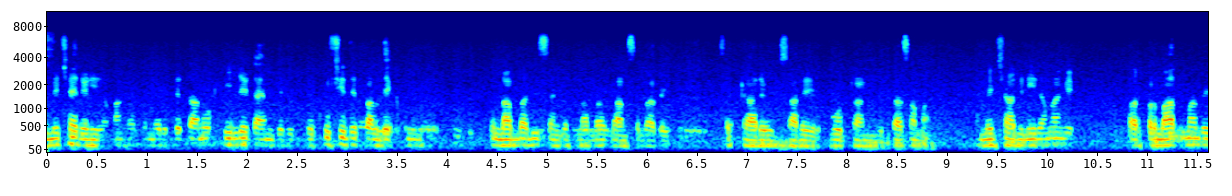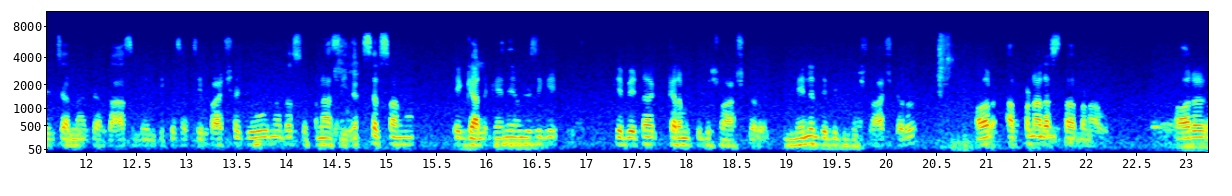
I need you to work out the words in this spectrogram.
ਹਮੇਸ਼ਾ ਹੀ ਰਣੀ ਕਿ ਮੇਰੇ ਪਿਤਾ ਨੂੰ ਅਖੀਰਲੇ ਟਾਈਮ ਦੇ ਵਿੱਚ ਖੁਸ਼ੀ ਦੇ ਪਲ ਦੇਖਣ ਨੂੰ ਮਿਲੇ ਨਾਭਾ ਦੀ ਸੰਗਤ ਨਾਭਾ ਵਿਧਾਨ ਸਭਾ ਦੇ ਸਤਿਕਾਰਯੋਗ ਸਾਰੇ ਵੋਟਰਾਂ ਨੂੰ ਦਿੱਤਾ ਸਮਾਂ। ਹਮੇਸ਼ਾ ਰਣੀ ਰਹਾਂਗੇ ਔਰ ਪ੍ਰਮਾਤਮਾ ਦੇ ਚਰਨਾਂ 'ਚ ਅਰਦਾਸ ਬੇਨਤੀ ਕਿ ਸੱਚੇ ਪਾਤਸ਼ਾਹ ਜੋ ਉਹਨਾਂ ਦਾ ਸੁਪਨਾ ਸੀ ਅਕਸਰ ਸਾਨੂੰ ਇੱਕ ਗੱਲ ਕਹਿੰਦੇ ਹੁੰਦੇ ਸੀਗੇ ਕਿ ਬੇਟਾ ਕਰਮ 'ਤੇ ਵਿਸ਼ਵਾਸ ਕਰੋ, ਮਿਹਨਤ ਦੇ ਵਿੱਚ ਵਿਸ਼ਵਾਸ ਕਰੋ ਔਰ ਆਪਣਾ ਰਸਤਾ ਬਣਾਓ ਔਰ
